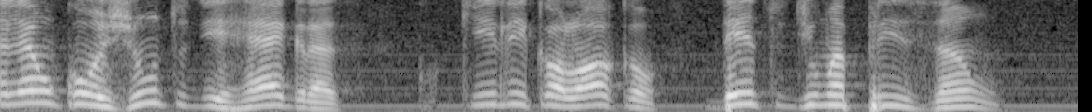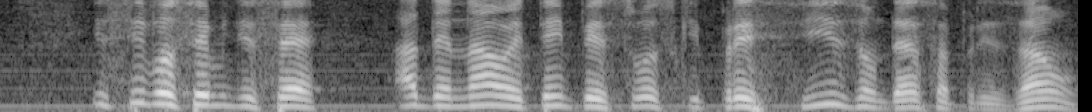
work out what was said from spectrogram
ela é um conjunto de regras que lhe colocam dentro de uma prisão. E se você me disser, Adenauer, tem pessoas que precisam dessa prisão,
